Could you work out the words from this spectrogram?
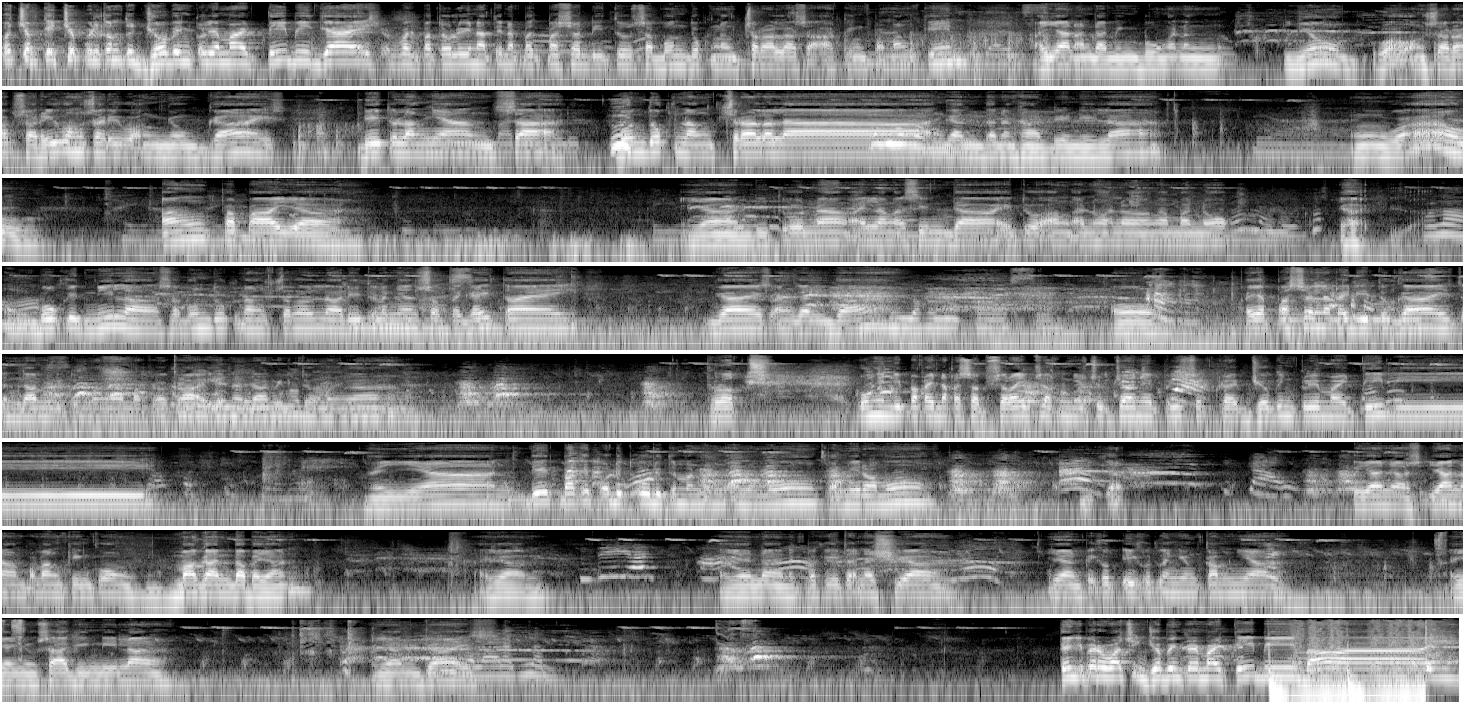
What's up, Ketchup? Welcome to Jobing Kulyamar TV, guys. Pagpatuloy natin ang pagpasya dito sa bundok ng Charala sa aking pamangkin. Ayan, ang daming bunga ng nyug. Wow, ang sarap. Sariwang-sariwa ang nyug, guys. Dito lang yan sa bundok ng Charala. Ang ganda ng hardin nila. Mm, wow. Ang papaya. Yan, dito na ang ilang asinda. Ito ang ano ano nga manok. Yan. Ang bukid nila sa bundok ng Sarala. Dito lang yan sa Tagaytay. Guys, ang ganda. Ang laki ng aso. Oh. Kaya pasyal na kayo dito guys. Ang dami dito mga makakain. Ang dami dito mga fruits. Kung hindi pa kayo nakasubscribe sa aking YouTube channel, please subscribe Jobin Clemar TV. Ayan. Dit, bakit ulit-ulit naman ang ano mo, kamera mo? Ayan, yan, yan ang pamangking kong maganda ba yan? Ayan. Ayan na, nagpakita na siya. Ayan, pikot-ikot lang yung cam niya. Ayan yung saging nila. Ayan guys. Thank you for watching Jobing Cremar TV. Bye!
